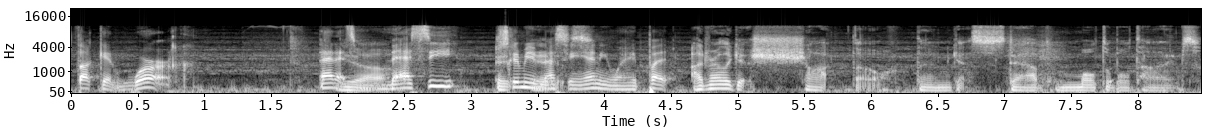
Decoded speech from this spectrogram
fucking work, and it's Yeah. messy. It's It gonna be messy anyway. But I'd rather get shot though than get stabbed multiple times.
